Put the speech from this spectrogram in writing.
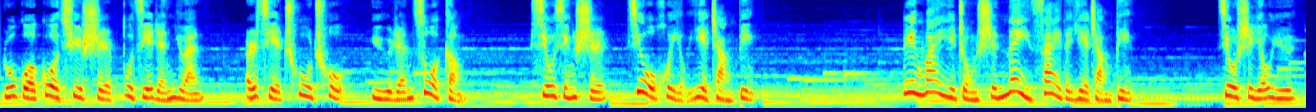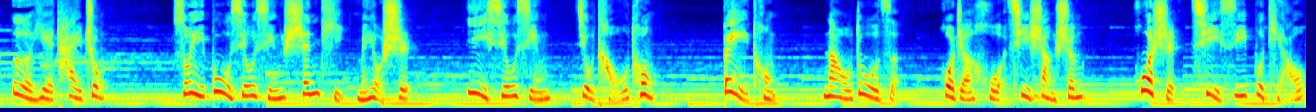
如果过去是不结人缘，而且处处与人作梗，修行时就会有业障病。另外一种是内在的业障病，就是由于恶业太重。所以不修行，身体没有事；一修行就头痛、背痛、闹肚子，或者火气上升，或是气息不调。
